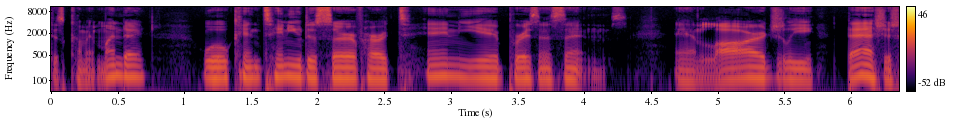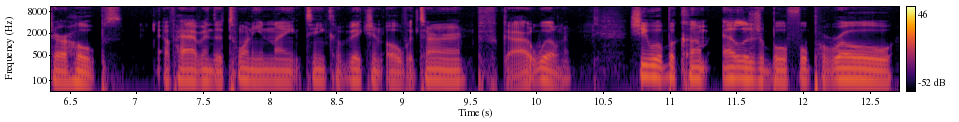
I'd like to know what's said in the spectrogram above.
this coming Monday, will continue to serve her 10 year prison sentence and largely dashes her hopes of having the 2019 conviction overturned, God willing. She will become eligible for parole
